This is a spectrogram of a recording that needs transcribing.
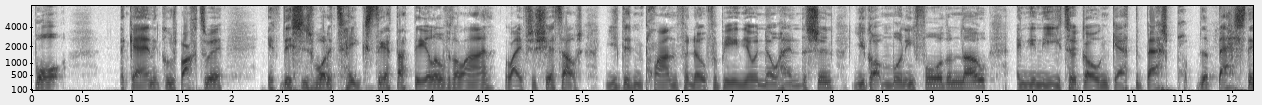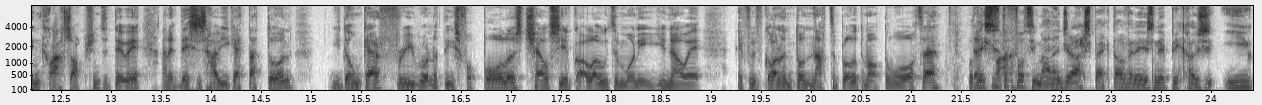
But again, it goes back to it. If this is what it takes to get that deal over the line, life's a shit house. You didn't plan for no Fabinho and no Henderson. You got money for them though, and you need to go and get the best the best in class option to do it. And if this is how you get that done, you don't get a free run at these footballers. Chelsea have got loads of money, you know it. If we've gone and done that to blow them out the water, Well, this is the fine. footy manager aspect of it, isn't it? Because you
